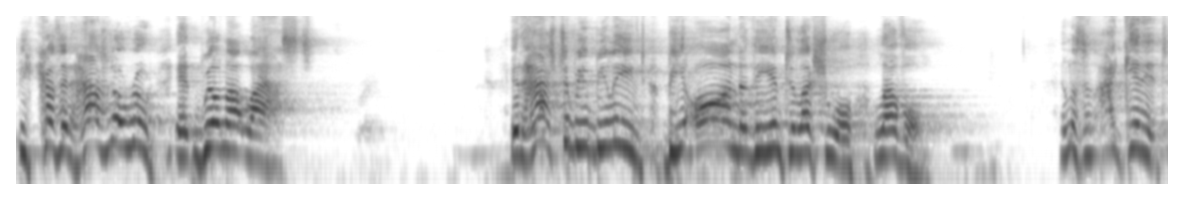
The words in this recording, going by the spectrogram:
because it has no root, it will not last. It has to be believed beyond the intellectual level. And listen, I get it.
